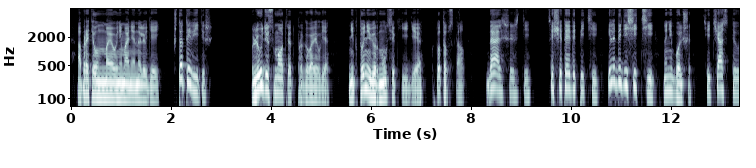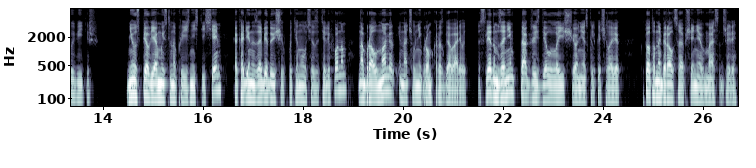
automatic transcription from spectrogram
— обратил он мое внимание на людей. «Что ты видишь?» «Люди смотрят», — проговорил я. Никто не вернулся к еде. Кто-то встал. «Дальше жди. Сосчитай до пяти. Или до десяти, но не больше. Сейчас ты увидишь». Не успел я мысленно произнести семь, как один из обедающих потянулся за телефоном, набрал номер и начал негромко разговаривать. Следом за ним также сделало еще несколько человек. Кто-то набирал сообщение в мессенджере.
